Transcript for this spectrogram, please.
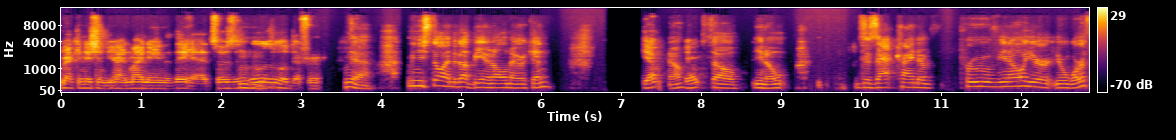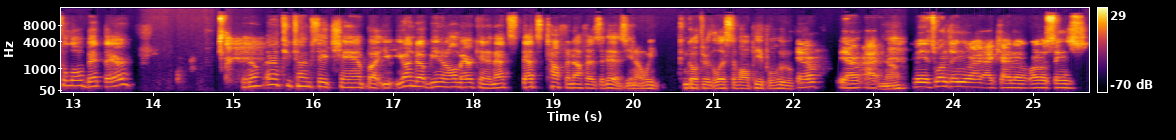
recognition behind my name that they had. So it was, mm-hmm. it was a little different. Yeah, I mean, you still ended up being an All American. Yep. You know? Yep. So, you know, does that kind of prove, you know, your your worth a little bit there? You know, eh, two-time state champ, but you, you end up being an all-American, and that's that's tough enough as it is. You know, we can go through the list of all people who Yeah, yeah. I, you know? I mean, it's one thing where I, I kind of one of those things.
